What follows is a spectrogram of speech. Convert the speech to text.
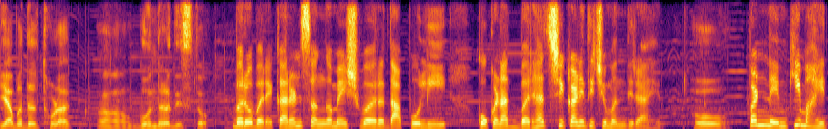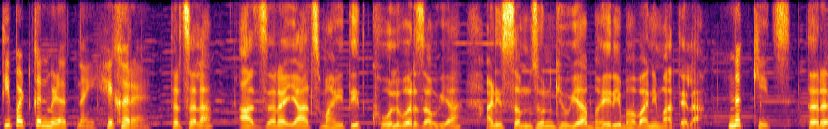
याबद्दल थोडा गोंधळ दिसतो. बरोबर आहे. कारण संगमेश्वर दापोली कोकणात बऱ्याच ठिकाणी तिची मंदिरं आहेत. हो. पण नेमकी माहिती पटकन मिळत नाही. हे खरं आहे तर चला आज जरा याच माहितीत खोलवर जाऊया आणि समजून घेऊया भैरी भवानी मातेला. नक्कीच. तर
